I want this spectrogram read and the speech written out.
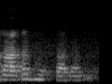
తాత ముక్కాలి అప్పుడే ఇంటికి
